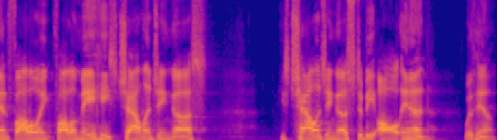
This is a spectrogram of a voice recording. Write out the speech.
And following, follow me. He's challenging us. He's challenging us to be all in with him.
